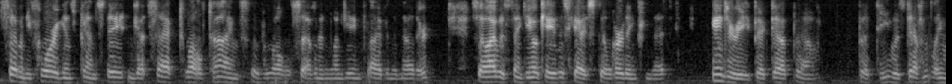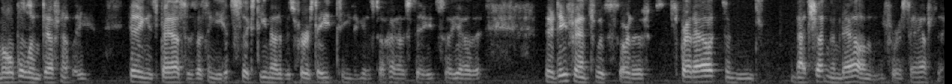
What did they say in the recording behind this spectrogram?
74 against Penn State and got sacked 12 times overall, seven in one game, five in another. So I was thinking, okay, this guy's still hurting from that injury he picked up, uh, but he was definitely mobile and definitely hitting his passes. I think he hit 16 out of his first 18 against Ohio State. So yeah, the, their defense was sort of spread out and not shutting them down in the first half there.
